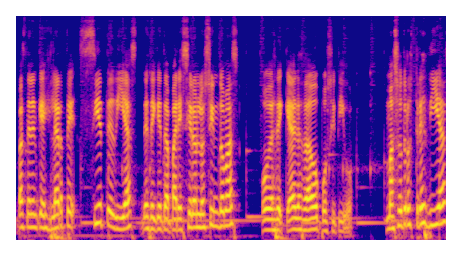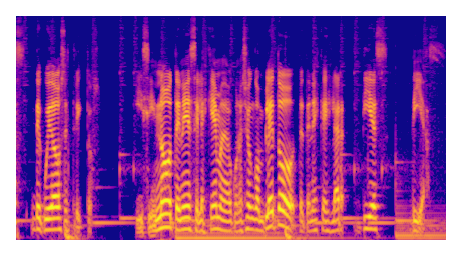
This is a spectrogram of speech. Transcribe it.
vas a tener que aislarte 7 días desde que te aparecieron los síntomas o desde que hayas dado positivo, más otros 3 días de cuidados estrictos. Y si no tenés el esquema de vacunación completo, te tenés que aislar 10 días.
